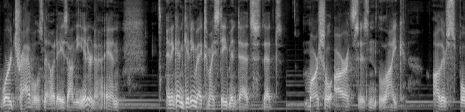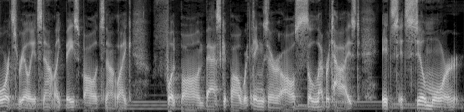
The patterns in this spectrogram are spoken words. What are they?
word travels nowadays on the internet. And and again, getting back to my statement that that martial arts isn't like other sports really. It's not like baseball. It's not like football and basketball where things are all celebritized. It's it's still more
